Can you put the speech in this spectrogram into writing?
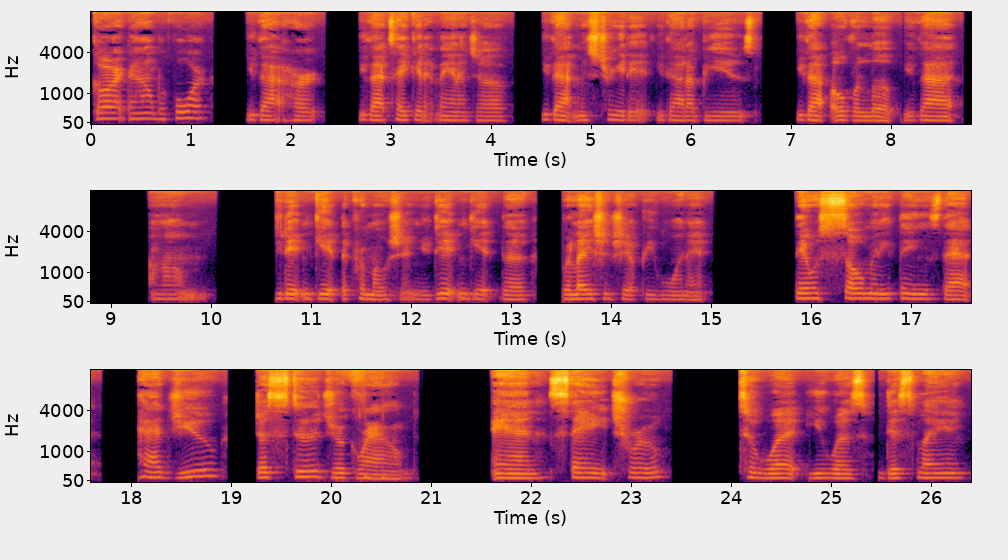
guard down before, you got hurt, you got taken advantage of, you got mistreated, you got abused, you got overlooked, you got um you didn't get the promotion, you didn't get the relationship you wanted. There was so many things that had you just stood your ground and stayed true to what you was displaying,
